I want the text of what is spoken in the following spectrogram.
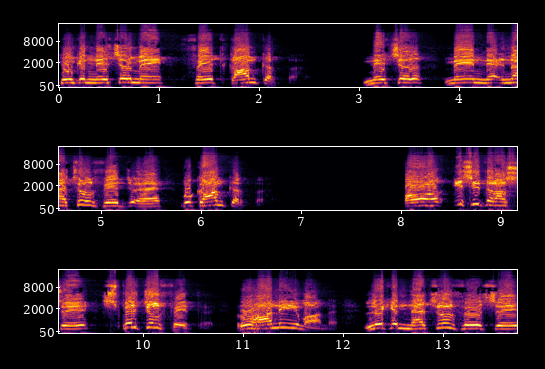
کیونکہ نیچر میں فیت کام کرتا ہے۔ نیچر میں نیچرل فیتھ جو ہے وہ کام کرتا ہے۔ اور اسی طرح سے اسپرچل فیتھ ہے۔ روحانی ایمان ہے۔ لیکن نیچرل فیتھ سے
